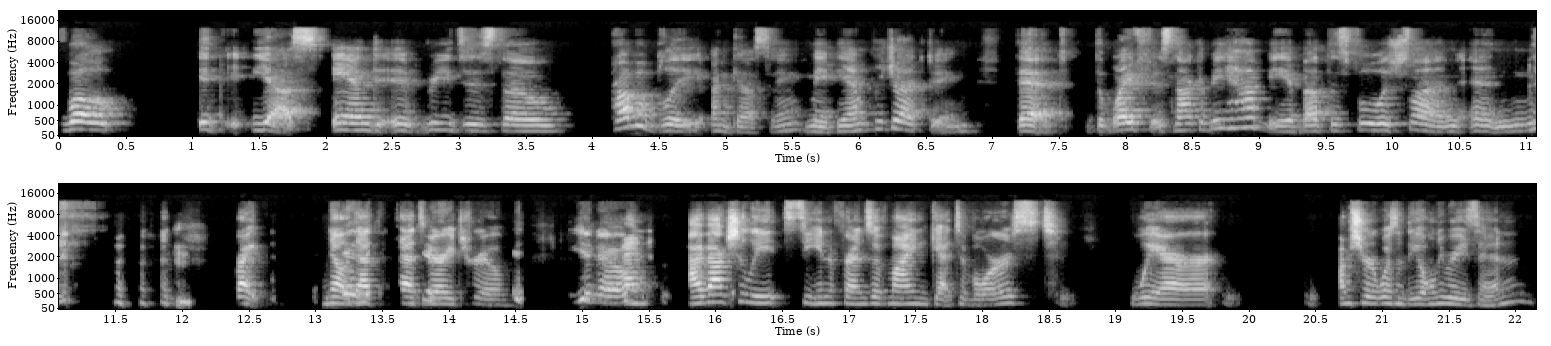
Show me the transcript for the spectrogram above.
well it it- yes and it reads as though probably i'm guessing maybe i'm projecting that the wife is not going to be happy about this foolish son and Right. No, And- that's that's very true. you know And I've actually seen friends of mine get divorced where I'm sure it wasn't the only reason.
